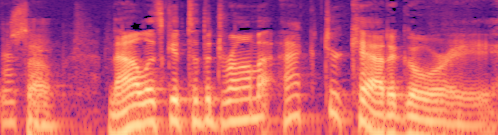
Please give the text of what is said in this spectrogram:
Okay. So now let's get to the drama actor category.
